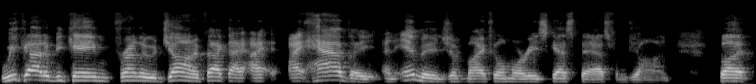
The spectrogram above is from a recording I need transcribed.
we kind of became friendly with John. In fact, I, I, I have a, an image of my Fillmore East guest pass from John, but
